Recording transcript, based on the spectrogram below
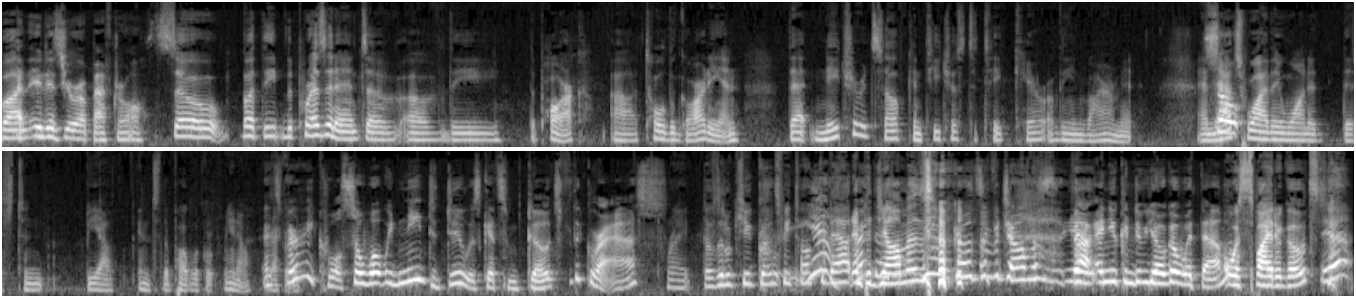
but And it is Europe after all. so, but the, the president of, of the, the park uh, told The Guardian that nature itself can teach us to take care of the environment. And So- that's why they wanted this to be out into the public, you know. It's record. very cool. So what we need to do is get some goats for the grass. Right. Those little cute goats we talked Yeah, about in right, pajamas. Goats in pajamas. Yeah, and you can do yoga with them. or spider goats. yeah,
